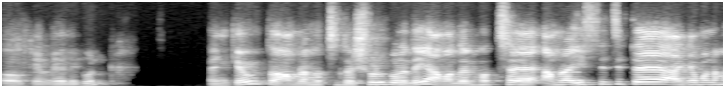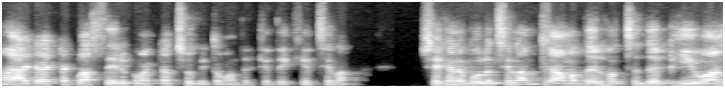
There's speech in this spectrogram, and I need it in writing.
Okay very good thank you তো আমরা হচ্ছে যে শুরু করে দিই। আমাদের হচ্ছে, আমরা ইসিজিতে আগে মনে হয় আগের একটা ক্লাসে এরকম একটা ছবি তোমাদেরকে দেখিয়েছিলাম। সেখানে বলেছিলাম যে আমাদের হচ্ছে যে ভি ওয়ান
